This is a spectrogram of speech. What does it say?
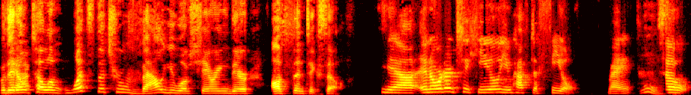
But they Yeah. don't tell them what's the true value of sharing their authentic self. Yeah. In order to heal, you have to feel, right? Ooh, So,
